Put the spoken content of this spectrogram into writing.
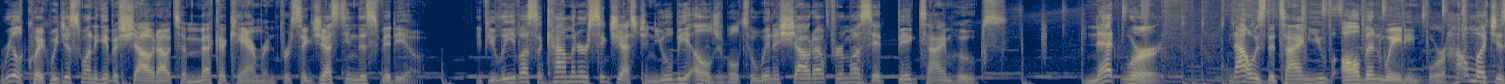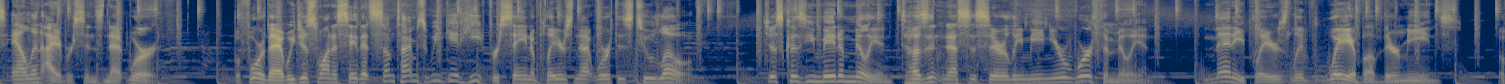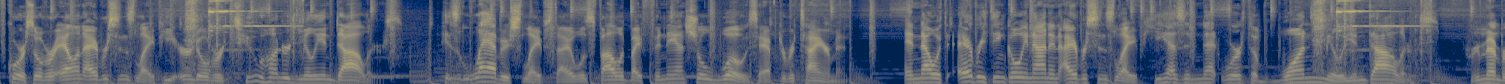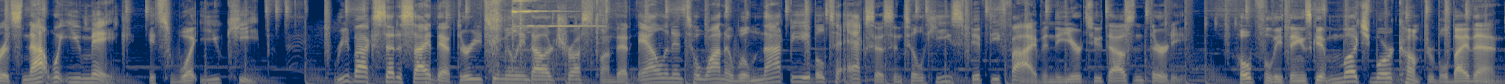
Real quick, we just want to give a shout out to Mecca Cameron for suggesting this video. If you leave us a comment or suggestion, you will be eligible to win a shout out from us at Big Time Hoops. Net worth. Now is the time you've all been waiting for. How much is Allen Iverson's net worth? Before that, we just want to say that sometimes we get heat for saying a player's net worth is too low. Just because you made a million doesn't necessarily mean you're worth a million. Many players live way above their means. Of course, over Allen Iverson's life, he earned over $200 million. His lavish lifestyle was followed by financial woes after retirement. And now, with everything going on in Iverson's life, he has a net worth of $1 million. Remember, it's not what you make, it's what you keep. Reebok set aside that $32 million trust fund that Allen and Tawana will not be able to access until he's 55 in the year 2030. Hopefully, things get much more comfortable by then.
